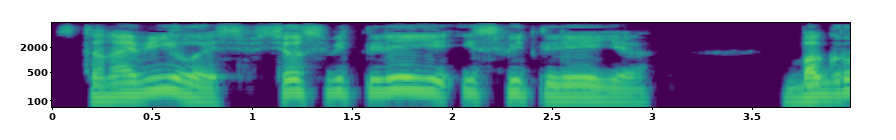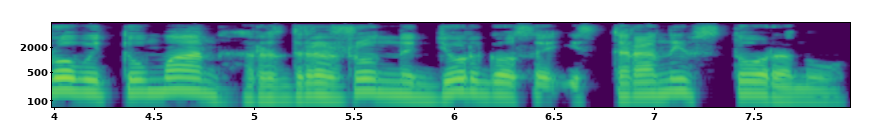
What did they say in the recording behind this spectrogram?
Становилось все светлее и светлее. Багровый туман раздраженно дергался из стороны в сторону,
